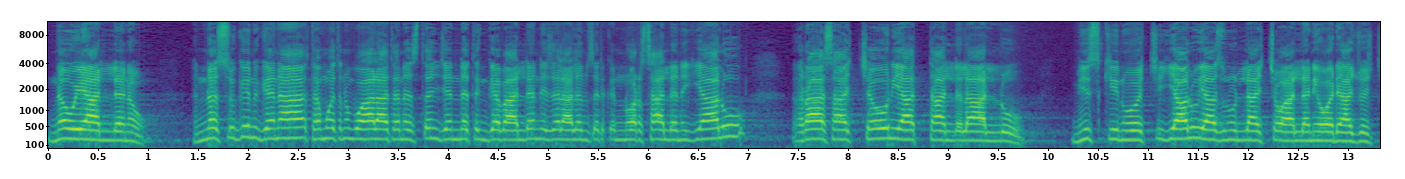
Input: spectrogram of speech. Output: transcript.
ነው ያለ ነው እነሱ ግን ገና ተሞትን በኋላ ተነስተን ጀነት እንገባለን የዘላለም ጽድቅ እንወርሳለን እያሉ ራሳቸውን ያታልላሉ። ሚስኪኖች እያሉ ያዝኑላቸዋለን የወዳጆች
